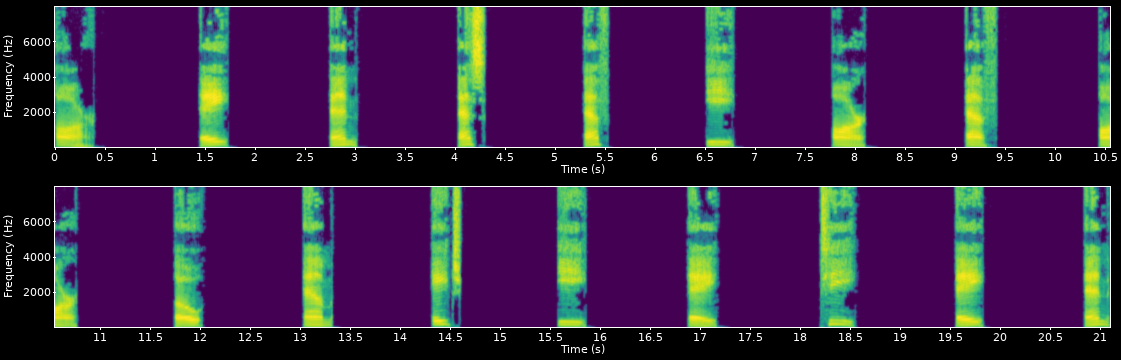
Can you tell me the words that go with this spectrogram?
R A N S F E R F R O M H E A T A N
